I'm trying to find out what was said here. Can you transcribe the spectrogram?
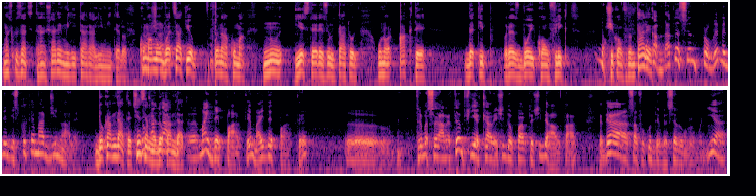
Mă scuzați, tranșare militară a limitelor. Cum tranșare? am învățat eu până acum, nu este rezultatul unor acte de tip război, conflict nu. și confruntare? Deocamdată sunt probleme de dispute marginale. Deocamdată. Ce înseamnă deocamdată? deocamdată? Uh, mai departe, mai departe, uh, trebuie să arătăm fiecare și de o parte și de alta că de aia s-a făcut de vesel în România,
